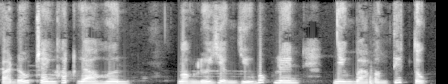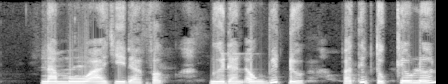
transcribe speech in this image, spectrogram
và đấu tranh gắt gao hơn. Ngọn lửa giận dữ bốc lên nhưng bà vẫn tiếp tục. Nam Mô A Di Đà Phật, người đàn ông biết được và tiếp tục kêu lớn.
